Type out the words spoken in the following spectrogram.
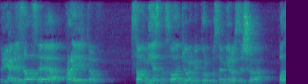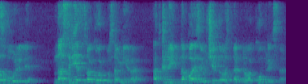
Реализация проектов совместно с волонтерами Корпуса мира США позволили на средства Корпуса мира открыть на базе учебно-воспитательного комплекса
